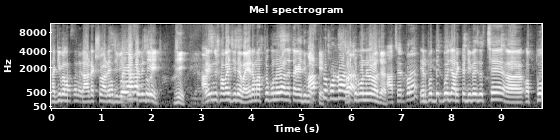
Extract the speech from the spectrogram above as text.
সাকিব আল হাসানের আট একশো আঠাশ জিবি সেভেন্টি এইট জি। এটা কিন্তু সবাই চিনে ভাই এটা মাত্র পনেরো হাজার টাকায় দিব আজকে। মাত্র 15,000 মাত্র পনেরো হাজার। আচ্ছা এরপরে? এরপর দেখব যে আরেকটা ডিভাইস হচ্ছে Oppo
